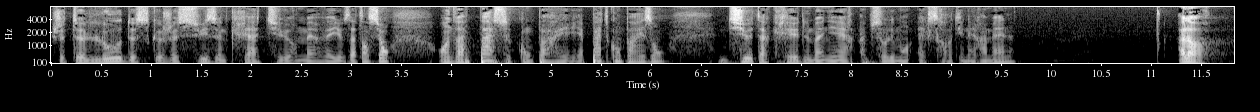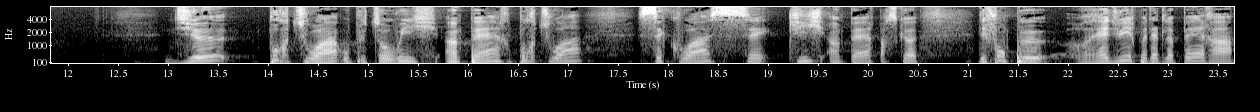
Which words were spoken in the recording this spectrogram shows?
je te loue de ce que je suis une créature merveilleuse. Attention, on ne va pas se comparer, il n'y a pas de comparaison. Dieu t'a créé d'une manière absolument extraordinaire. Amen. Alors, Dieu, pour toi, ou plutôt oui, un Père, pour toi, c'est quoi? C'est qui un père? Parce que des fois, on peut réduire peut-être le père à,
